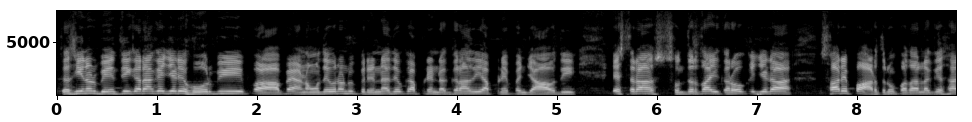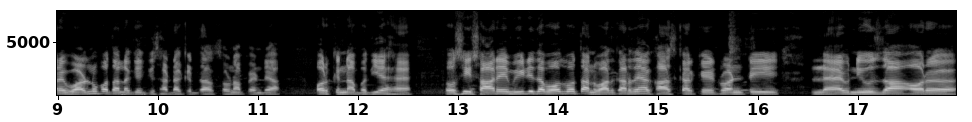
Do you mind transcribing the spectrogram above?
ਅਤੇ ਅਸੀਂ ਇਹਨਾਂ ਨੂੰ ਬੇਨਤੀ ਕਰਾਂਗੇ, ਜਿਹੜੇ ਹੋਰ ਵੀ ਭਰਾ ਭੈਣ ਆਉਂਦੇ, ਉਹਨਾਂ ਨੂੰ ਪ੍ਰੇਰਨਾ ਦਿਓ ਕਿ ਆਪਣੇ ਨਗਰਾਂ ਦੀ, ਆਪਣੇ ਪੰਜਾਬ ਦੀ ਇਸ ਤਰ੍ਹਾਂ ਸੁੰਦਰਤਾ ਹੀ ਕਰੋ ਕਿ ਜਿਹੜਾ ਸਾਰੇ ਭਾਰਤ ਨੂੰ ਪਤਾ ਲੱਗੇ, ਸਾਰੇ ਵਰਲਡ ਨੂੰ ਪਤਾ ਲੱਗੇ ਕਿ ਸਾਡਾ ਕਿੱਦਾਂ ਸੋਹਣਾ ਪਿੰਡ ਆ ਔਰ ਕਿੰਨਾ ਵਧੀਆ ਹੈ। ਤਾਂ ਅਸੀਂ ਸਾਰੇ ਮੀਡੀਆ ਦਾ ਬਹੁਤ ਬਹੁਤ ਧੰਨਵਾਦ ਕਰਦੇ ਹਾਂ, ਖਾਸ ਕਰਕੇ 20 ਲਾਈਵ ਨਿਊਜ਼ ਦਾ ਔਰ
